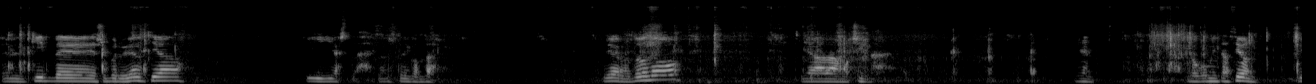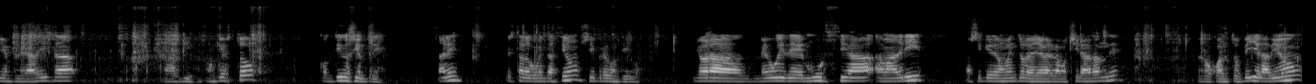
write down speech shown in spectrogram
el kit de supervivencia y ya está, lo estoy de contar. Cierro todo y a la mochila. Bien, documentación bien plegadita aquí, aunque esto contigo siempre, ¿vale? Esta documentación siempre contigo. Yo ahora me voy de Murcia a Madrid, así que de momento le voy a llevar la mochila grande. Pero cuando pille el avión,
